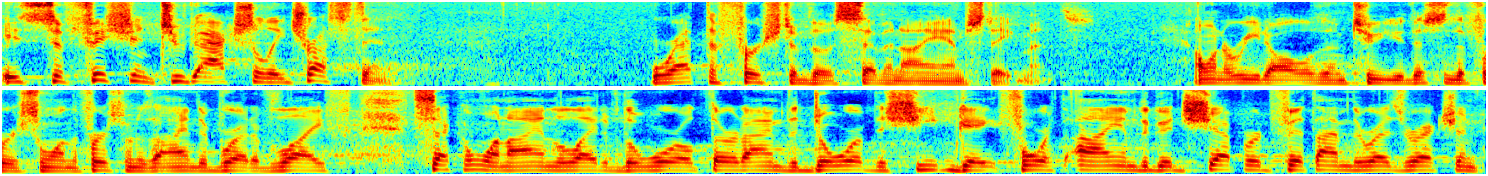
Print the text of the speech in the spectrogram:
is sufficient to actually trust in. We're at the first of those seven I am statements. I want to read all of them to you. This is the first one. The first one is I am the bread of life. Second one, I am the light of the world. Third, I am the door of the sheep gate. Fourth, I am the good shepherd. Fifth, I am the resurrection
